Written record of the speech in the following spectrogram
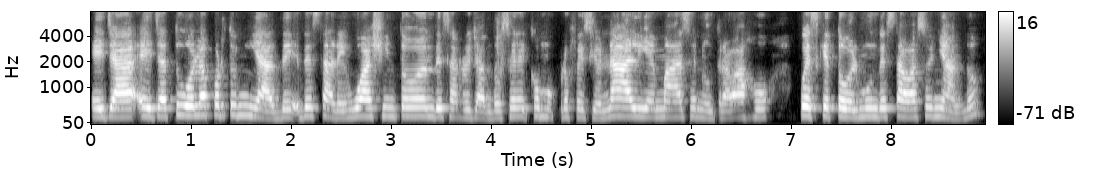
Ella, ella tuvo la oportunidad de, de estar en Washington desarrollándose como profesional y demás en un trabajo pues que todo el mundo estaba soñando.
